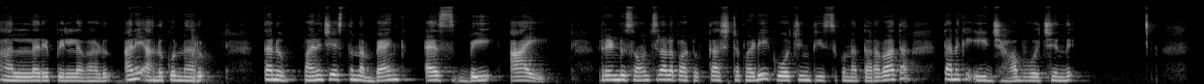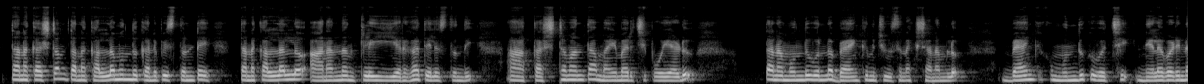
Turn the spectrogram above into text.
అల్లరి పిల్లవాడు అని అనుకున్నారు. తను పనిచేస్తున్న బ్యాంక్ ఎస్బీఐ. రెండు సంవత్సరాల పాటు కష్టపడి కోచింగ్ తీసుకున్న తర్వాత తనకి ఈ జాబ్ వచ్చింది. తన కష్టం తన కళ్ళ ముందు కనిపిస్తుంటే తన కళ్ళల్లో ఆనందం క్లియర్గా తెలుస్తుంది. ఆ కష్టమంతా మైమరిచిపోయాడు తన ముందు ఉన్న బ్యాంకును చూసిన క్షణంలో. బ్యాంకుకు ముందుకు వచ్చి నిలబడిన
